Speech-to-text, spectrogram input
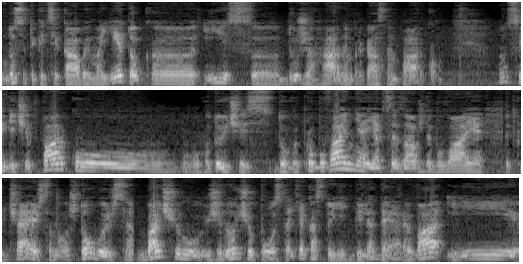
Досить таки цікавий маєток е, із е, дуже гарним прекрасним парком. Ну, Сидячи в парку, готуючись до випробування, як це завжди буває, підключаєшся, налаштовуєшся. Бачу жіночу постать, яка стоїть біля дерева і,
